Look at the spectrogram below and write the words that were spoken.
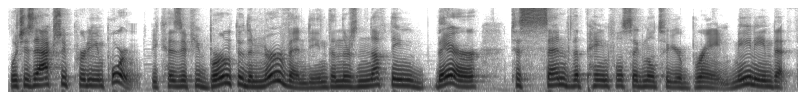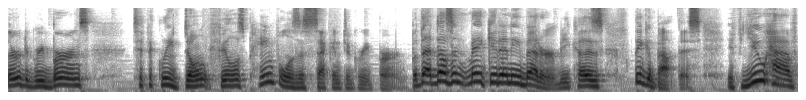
which is actually pretty important because if you burn through the nerve ending, then there's nothing there to send the painful signal to your brain, meaning that third degree burns typically don't feel as painful as a second degree burn. But that doesn't make it any better because think about this. If you have,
